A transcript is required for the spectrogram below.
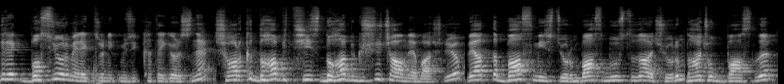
Direkt basıyorum elektronik müzik kategorisine. Şarkı daha bir tiz, daha bir güçlü çalmaya başlıyor. Veyahut da bas mı istiyorum? Bas boost'u da açıyorum. Daha çok baslı,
